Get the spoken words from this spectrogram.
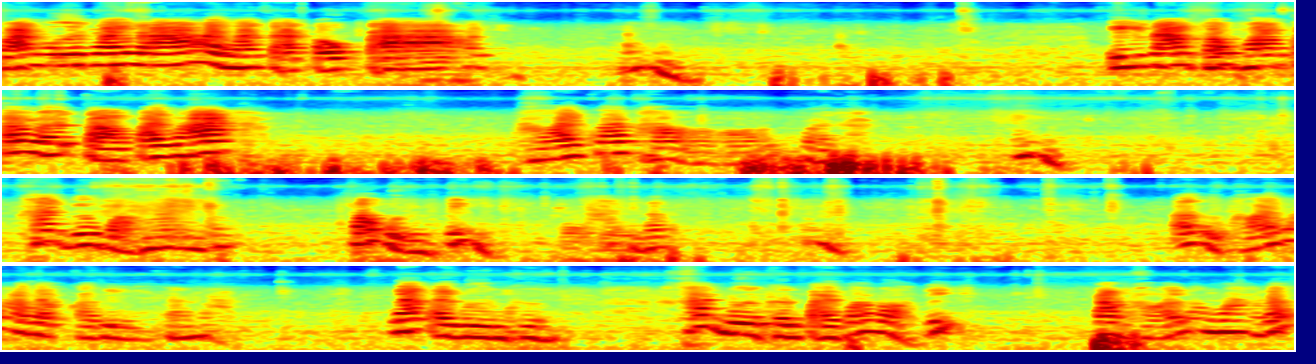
วันวิ่งไม่ได้มันจะตกตายอีนางสมพรก็เลยตอบไปว่าถอยก็ถอยไปข้าอยู่หวังมันก็เพราะบึงติ้งใช่มแล้วอืม เออถอยมาแล้วก็ดีนั่นแหละแล้วไปบืนขึ้นขั้นบืนขึ้นไปว่าหลอดดิต้องถอยลงมาแล้ว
